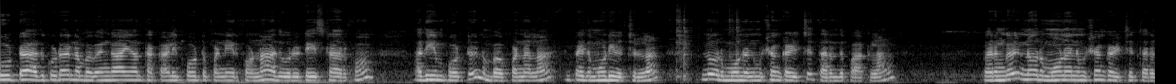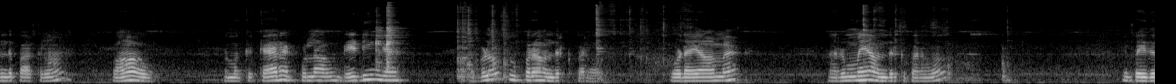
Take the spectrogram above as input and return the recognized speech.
கூட்டு அது கூட நம்ம வெங்காயம் தக்காளி போட்டு பண்ணியிருக்கோம்னா அது ஒரு டேஸ்ட்டாக இருக்கும். அதையும் போட்டு நம்ம பண்ணலாம். இப்போ இதை மூடி வச்சிடலாம். இன்னும் ஒரு மூணு நிமிஷம் கழித்து திறந்து பார்க்கலாம். பாருங்கள் இன்னொரு மூணு நிமிஷம் கழித்து திறந்து பார்க்கலாம். வாவ்! நமக்கு கேரட் புலாவும் ரெடிங்க. அவ்வளோ சூப்பராக வந்திருக்கு பாருங்கள் உடையாமல் அருமையாக வந்திருக்கு பாருங்கள் இப்போ இது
